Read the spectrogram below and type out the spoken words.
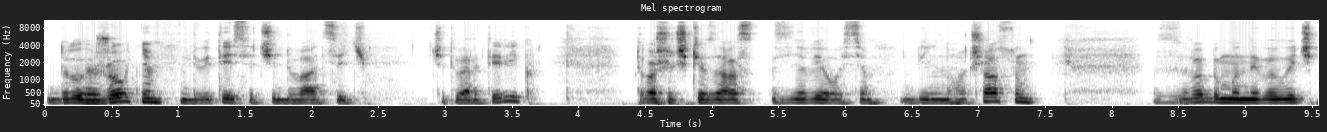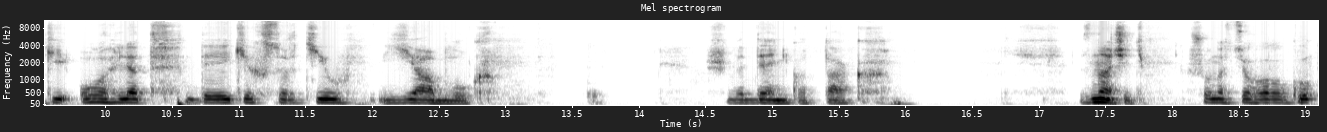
2 жовтня 2024 рік. Трошечки зараз з'явилося вільного часу. Зробимо невеличкий огляд деяких сортів яблук. Швиденько так. Значить, що у нас цього року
